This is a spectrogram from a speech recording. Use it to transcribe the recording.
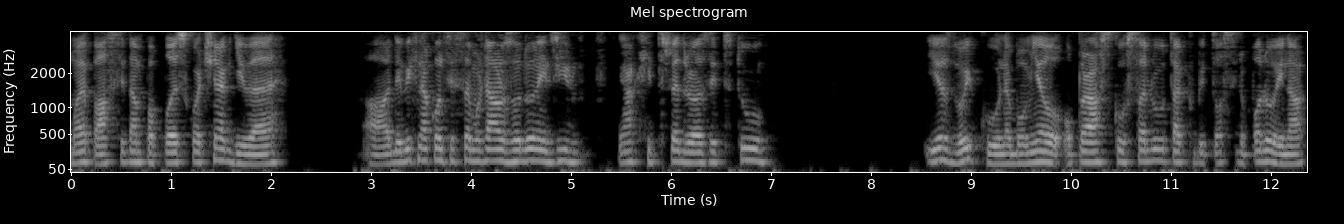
moje pásy tam papaly skočně jak divé, a kdybych na konci se možná rozhodl nejdřív nějak chytře dorazit tu IS-2, nebo měl operářskou sadu, tak by to asi dopadlo jinak,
